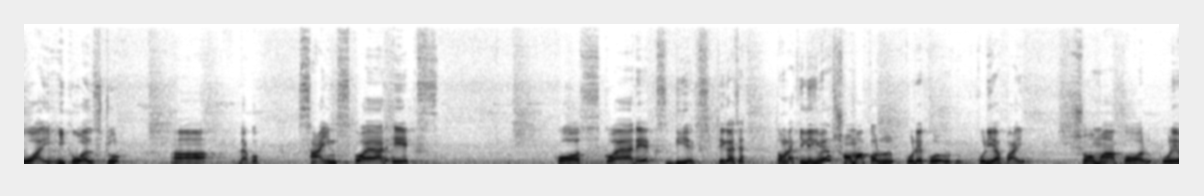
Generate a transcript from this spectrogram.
ওয়াই ইকুয়ালস টু দেখো sine square x cos square x dx ঠিক আছে? তোমরা কি লিখবে? সমাকল করে করিয়া পাই। সমাকল করে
